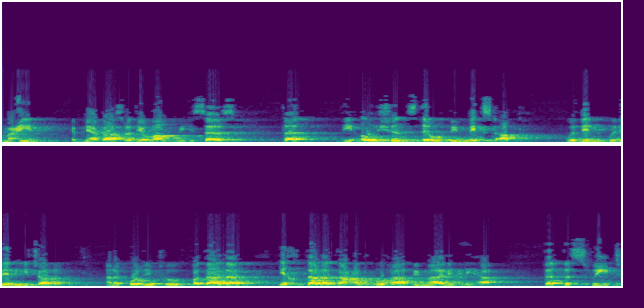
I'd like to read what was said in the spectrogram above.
ajma'in, Ibn Abbas radiallahu anhu, he says that the oceans, they will be mixed up within, within each other. And according to Qatada, اختلط عذبها بمالحها that the sweet,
